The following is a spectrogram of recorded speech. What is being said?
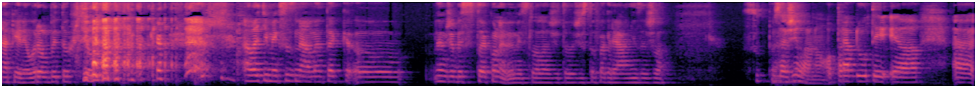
nějaký neurol by to chtěl. ale tím, jak se známe, tak uh, vím, že bys to jako nevymyslela, že, to, že jsi to fakt reálně zažila. Super. zažila. No. Opravdu ty, uh, uh,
